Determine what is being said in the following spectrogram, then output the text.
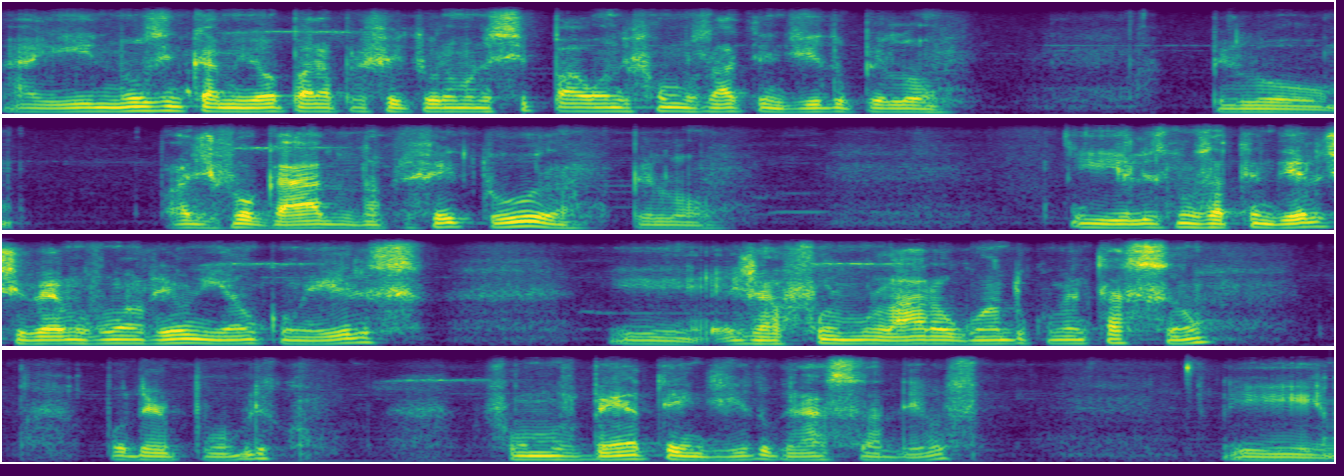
aí nos encaminhou para a prefeitura municipal, onde fomos atendidos pelo, pelo advogado da prefeitura, pelo e eles nos atenderam, tivemos uma reunião com eles e já formularam alguma documentação, poder público, Fomos bem atendidos, graças a Deus. E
